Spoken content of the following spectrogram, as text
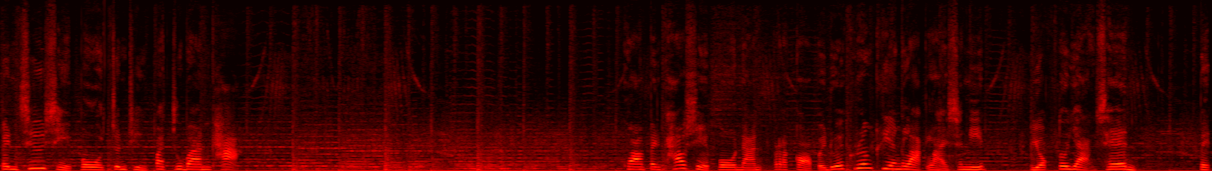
เป็นชื่อเฉโปจนถึงปัจจุบันค่ะ ความเป็นข้าวเฉโปนั้นประกอบไปด้วยเครื่องเคียงหลากหลายชนิด ยกตัวอย่างเช่น เป็ด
